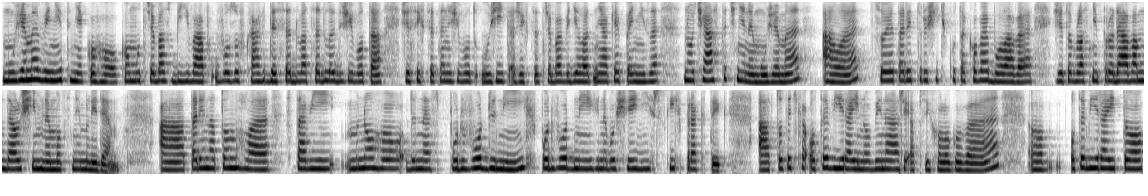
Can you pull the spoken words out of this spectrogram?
můžeme vinit někoho, komu třeba zbývá v uvozovkách 10-20 let života, že si chce ten život užít a že chce třeba vydělat nějaké peníze, no částečně nemůžeme, ale co je tady trošičku takové bolavé, že to vlastně prodávám dalším nemocným lidem. A tady na tomhle staví mnoho dnes podvodných, podvodných nebo šejdířských praktik. A to teďka otevírají novináři a psychologové. Otevírají to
